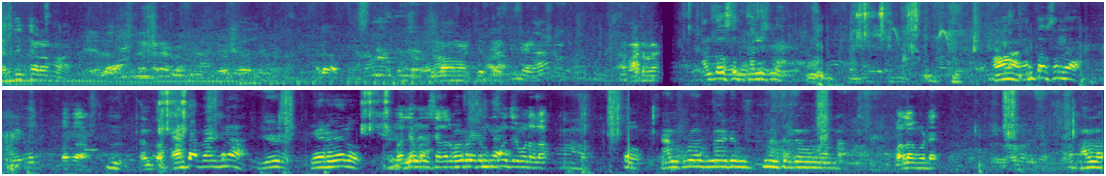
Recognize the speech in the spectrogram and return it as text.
అందించారమ్మా హలో చెప్పాడా అంత వస్తుంది కనీసం ఎంత వస్తుందా? బాగా ఎంత ఎంత పెన్షన్? ఏడు. ఏడు వేలు. చంద్రబాబు నాయుడు ముఖ్యమంత్రి ఉండాలా? చంద్రబాబు నాయుడు ముఖ్యమంత్రిగా ఉండాలి. మళ్ళా కూడా మళ్ళా.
